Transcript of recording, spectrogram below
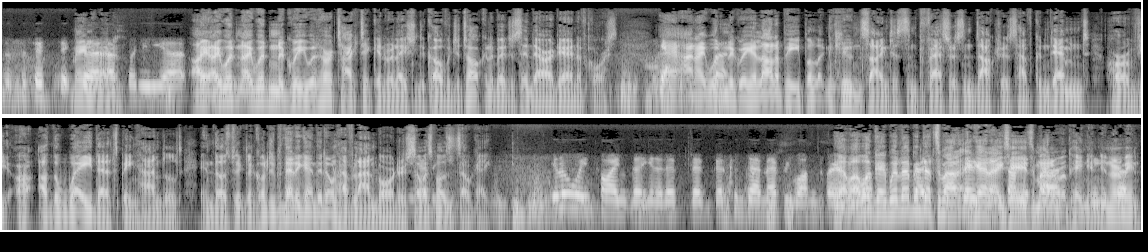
The statistics Mainly are, are pretty... Uh, I, I wouldn't. I wouldn't agree with her tactic in relation to COVID. You're talking about Jacinda Ardern, of course, uh, and I wouldn't but- agree. A lot of people, including scientists and professors and doctors, have condemned her view, uh, the way that it's being handled in those particular countries. But then again, they don't have land borders, so I suppose it's okay. Always find that, you know, they've, they've, they condemn everyone for... Yeah, well, okay. Well, I mean, that's about. Again, I say it's a matter of opinion. You know what I mean?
